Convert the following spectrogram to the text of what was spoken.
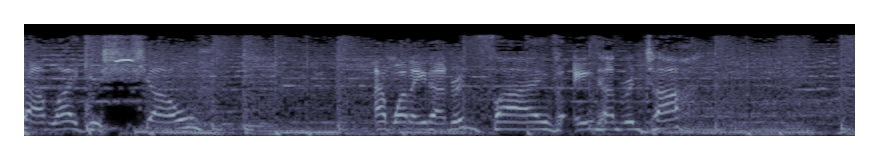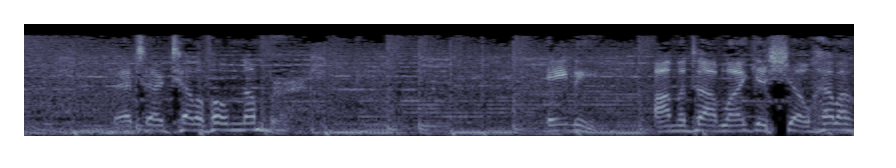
Tom Leykis Show at 1-800-5800-TOM. That's our telephone number. Amy on the Tom Leykis Show. Hello.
